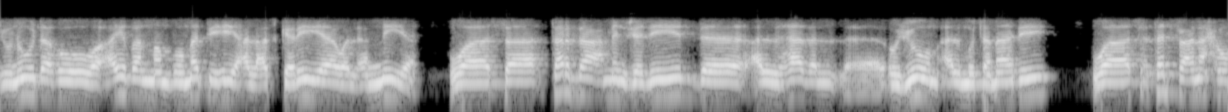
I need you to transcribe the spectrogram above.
جنوده وأيضا منظومته العسكرية والأمنية. وستردع من جديد هذا الهجوم المتمادي. وستدفع نحو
